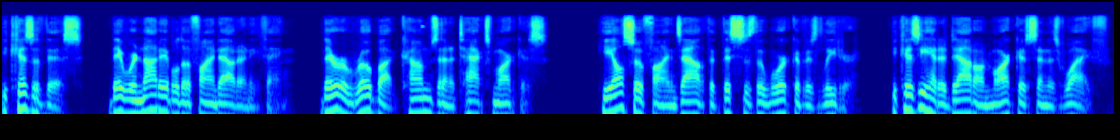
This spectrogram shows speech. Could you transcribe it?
Because of this, they were not able to find out anything. There a robot comes and attacks Marcus. He also finds out that this is the work of his leader. Because he had a doubt on Marcus and his wife.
